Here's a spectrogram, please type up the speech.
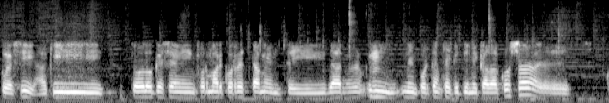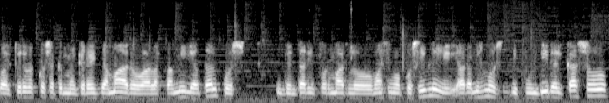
Pues sí, aquí todo lo que sea informar correctamente y dar la importancia que tiene cada cosa, cualquier cosa que me queréis llamar o a la familia o tal, pues intentar informar lo máximo posible y ahora mismo es difundir el caso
